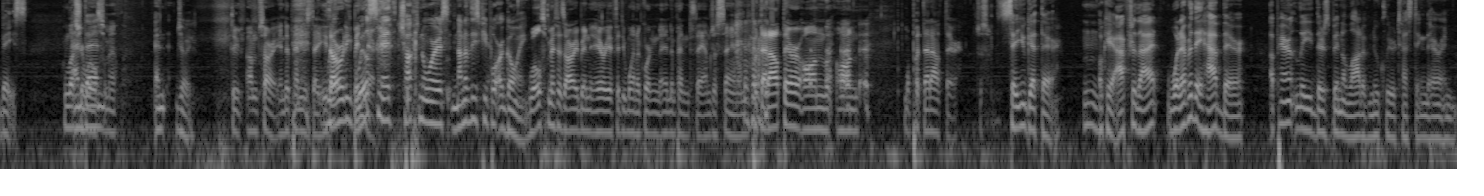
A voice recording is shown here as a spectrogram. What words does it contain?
base. Unless and you're then- Will Smith. And Joey, Dude, I'm sorry. Independence Day. He's Will- already been Will there. Smith, Chuck Norris. None of these people are going. Will Smith has already been to Area 51 according to Independence Day. I'm just saying. I'm gonna put that out there on the- on. We'll put that out there. Just Say you get there. hmm Okay, after that, whatever they have there, apparently there's been a lot of nuclear testing there and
